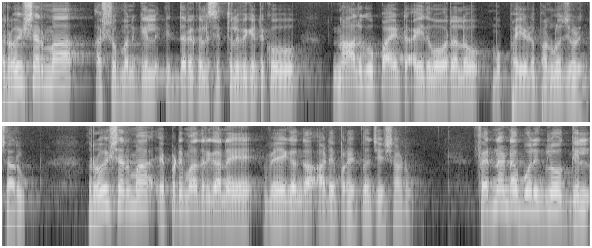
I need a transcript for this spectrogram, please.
రోహిత్ శర్మ శుభ్మన్ గిల్ ఇద్దరు కలిసి తొలి వికెట్కు నాలుగు పాయింట్ ఐదు ఓవర్లలో ముప్పై ఏడు పరులు జోడించారు. రోహిత్ శర్మ ఎప్పటి మాదిరిగానే వేగంగా ఆడే ప్రయత్నం చేశాడు. ఫెర్నాండో బౌలింగ్లో గిల్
